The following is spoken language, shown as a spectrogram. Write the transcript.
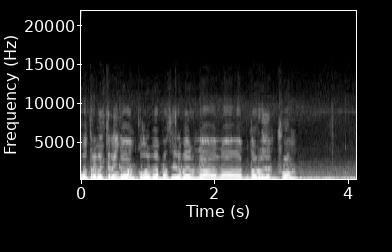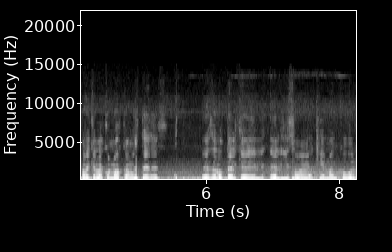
Otra vez que venga a Vancouver vamos a ir a ver la torre del Trump para que la conozcan ustedes. Es el hotel que él, hizo aquí en Vancouver.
